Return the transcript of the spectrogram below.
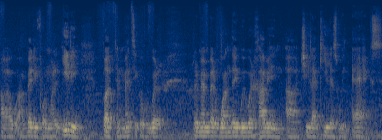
uh, a very formal eating, but in Mexico we were. Remember one day we were having uh, chilaquiles with eggs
